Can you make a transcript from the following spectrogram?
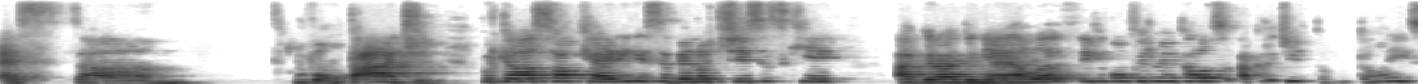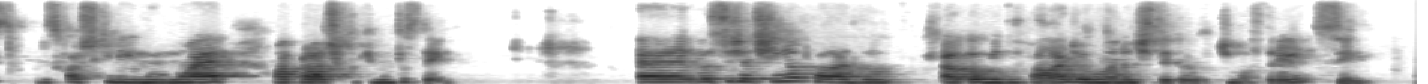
essa vontade porque elas só querem receber notícias que agradem elas e que confirmem o que elas acreditam. Então é isso. Por isso que eu acho que nenhum, não é uma prática que muitos têm. É, você já tinha falado, ouvido falar de alguma notícia que eu te mostrei? Sim.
